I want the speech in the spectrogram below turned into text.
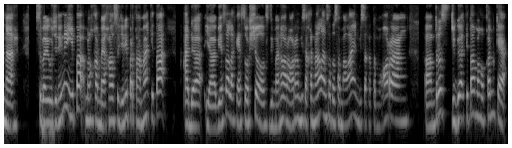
Nah, sebagai wujud ini IPA melakukan banyak hal. Jadi pertama kita ada ya biasalah kayak socials di mana orang-orang bisa kenalan satu sama lain, bisa ketemu orang. Um, terus juga kita melakukan kayak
